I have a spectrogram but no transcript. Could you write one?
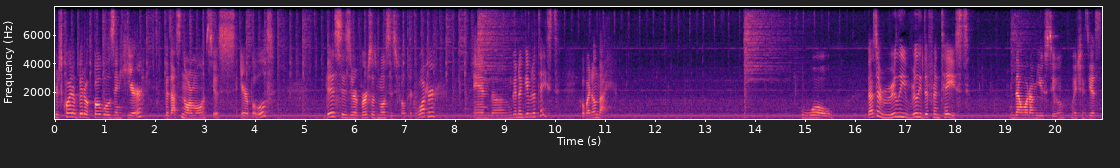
There's quite a bit of bubbles in here, but that's normal, it's just air bubbles. This is reverse osmosis filtered water, and uh, I'm gonna give it a taste. Hope I don't die. Whoa, that's a really, really different taste than what I'm used to, which is just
